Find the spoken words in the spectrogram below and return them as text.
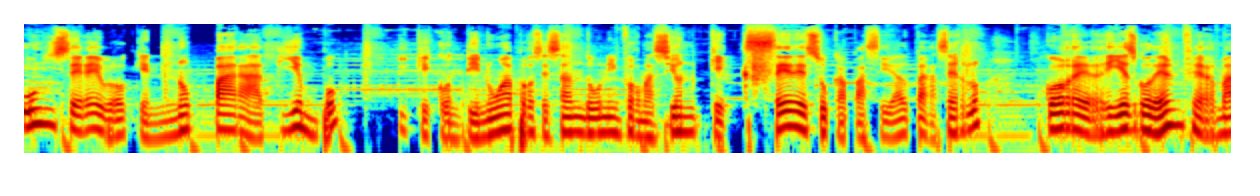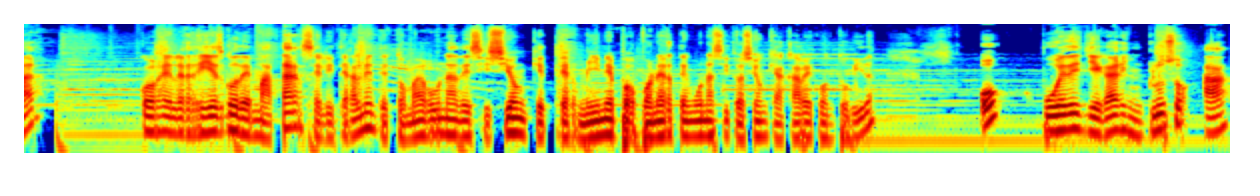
Un cerebro que no para a tiempo y que continúa procesando una información que excede su capacidad para hacerlo, corre riesgo de enfermar corre el riesgo de matarse, literalmente, tomar una decisión que termine por ponerte en una situación que acabe con tu vida, o puede llegar incluso a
